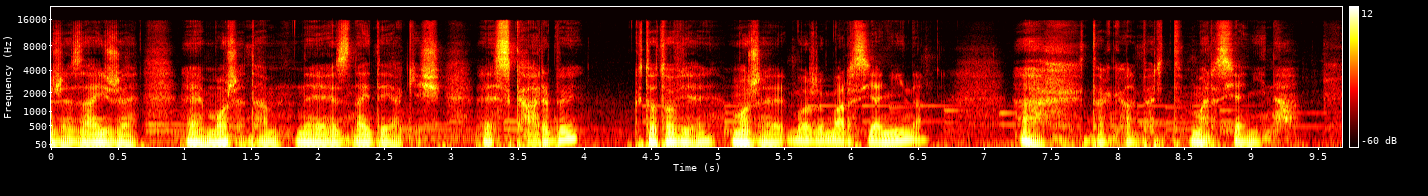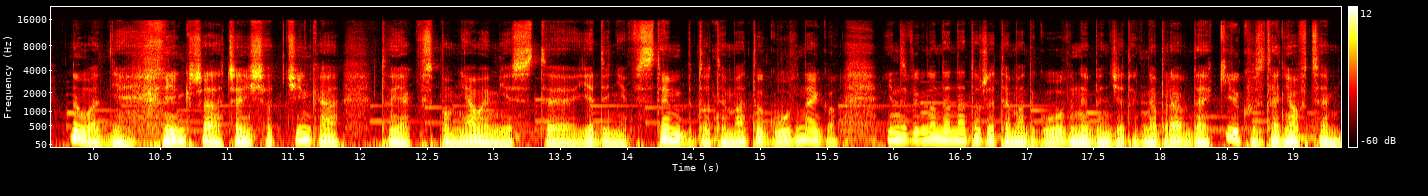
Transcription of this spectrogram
że zajrzę, może tam znajdę jakieś skarby, kto to wie? Może, może Marsjanina? Ach, tak, Albert, Marsjanina. No ładnie, większa część odcinka to jak wspomniałem jest e, jedynie wstęp do tematu głównego, więc wygląda na to, że temat główny będzie tak naprawdę kilkuzdaniowcem,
